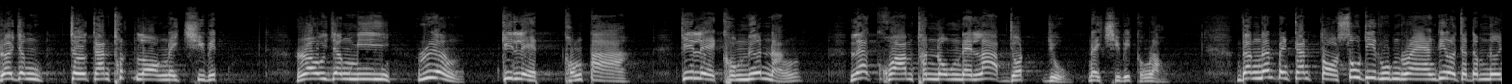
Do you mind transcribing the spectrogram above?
เรายังเจอการทดลองในชีวิต เรายังมีเรื่องกิเลสของตา กิเลสของเนื้อหนัง และความทนงในลาบยศอยู่ในชีวิตของเรา ดังนั้นเป็นการต่อสู้ที่รุนแรงที่เราจะดำเนิน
